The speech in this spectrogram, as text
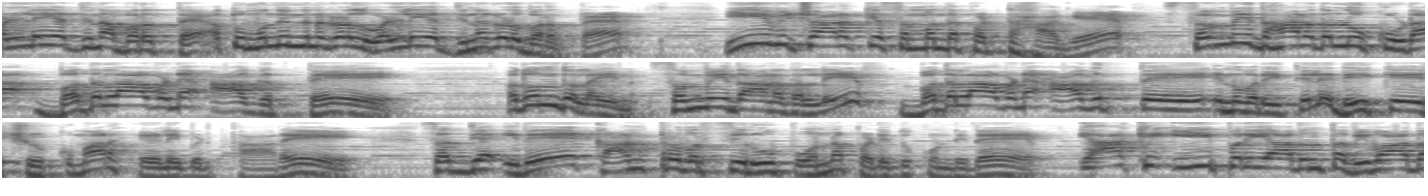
ಒಳ್ಳೆಯ ದಿನ ಬರುತ್ತೆ. ಅಥವಾ ಮುಂದಿನ ದಿನಗಳಲ್ಲಿ ಒಳ್ಳೆಯ ದಿನಗಳು ಬರುತ್ತೆ. ಈ ವಿಚಾರಕ್ಕೆ ಸಂಬಂಧಪಟ್ಟ ಹಾಗೆ ಸಂವಿಧಾನದಲ್ಲೂ ಕೂಡ ಬದಲಾವಣೆ ಆಗುತ್ತೆ. ಅದೊಂದು ಲೈನ್. ಸಂವಿಧಾನದಲ್ಲಿ ಬದಲಾವಣೆ ಆಗುತ್ತೆ ಎನ್ನುವ ರೀತಿಯಲ್ಲಿ ಡಿ ಕೆ ಶಿವಕುಮಾರ್ ಹೇಳಿಬಿಡ್ತಾರೆ. ಸದ್ಯ ಇದೇ ಕಾಂಟ್ರವರ್ಸಿ ರೂಪವನ್ನು ಪಡೆದುಕೊಂಡಿದೆ. ಯಾಕೆ ಈ ಪರಿಯಾದಂಥ ವಿವಾದ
